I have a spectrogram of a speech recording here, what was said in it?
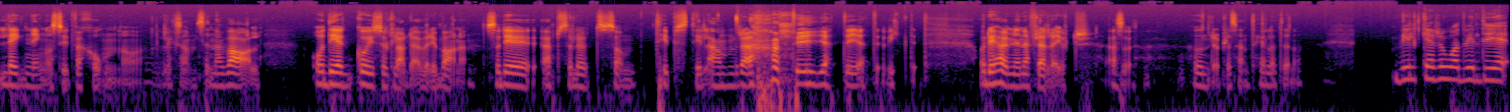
läggning och situation och liksom sina val. Och det går ju såklart över i barnen. Så det är absolut som tips till andra. det är jätte, jätteviktigt. Och det har mina föräldrar gjort, alltså 100 procent hela tiden. Vilka råd vill du ge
